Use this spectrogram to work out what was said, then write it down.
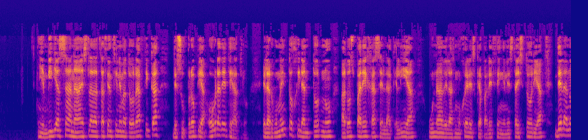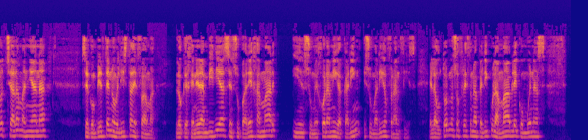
Y Envidia Sana es la adaptación cinematográfica de su propia obra de teatro. El argumento gira en torno a dos parejas en la que Lía, una de las mujeres que aparecen en esta historia, de la noche a la mañana se convierte en novelista de fama, lo que genera envidias en su pareja Mark y en su mejor amiga Karin y su marido Francis. El autor nos ofrece una película amable con buenas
